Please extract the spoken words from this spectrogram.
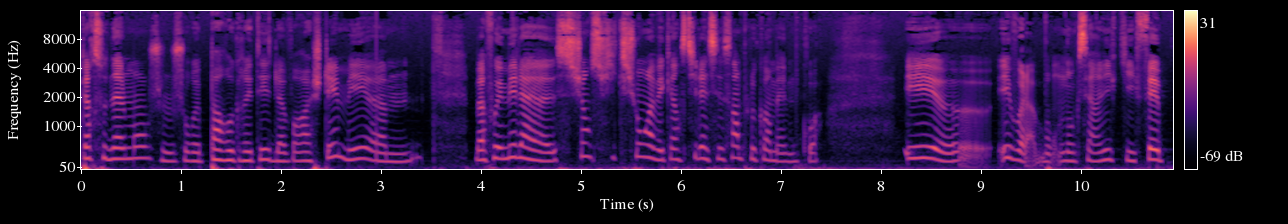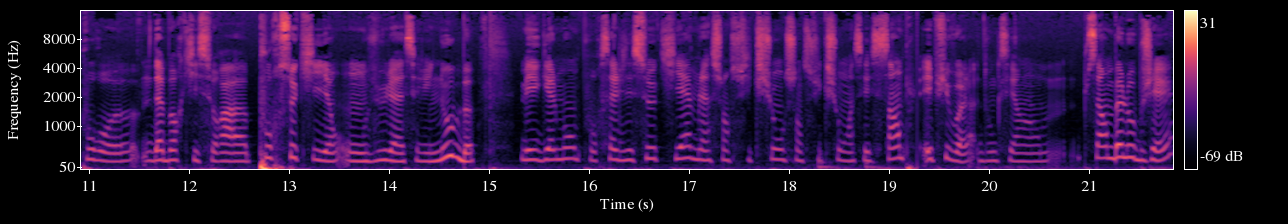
Personnellement, je n'aurais pas regretté de l'avoir acheté, mais euh, bah faut aimer la science-fiction avec un style assez simple quand même, quoi. Et, euh, et voilà, bon, donc c'est un livre qui est fait pour, euh, d'abord qui sera pour ceux qui ont vu la série Noob, mais également pour celles et ceux qui aiment la science-fiction, science-fiction assez simple. Et puis voilà, donc c'est un, un bel objet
